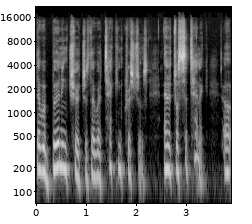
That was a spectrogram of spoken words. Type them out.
They were burning churches, they were attacking Christians, and it was satanic. Uh,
